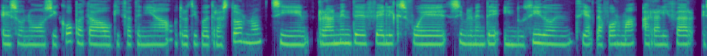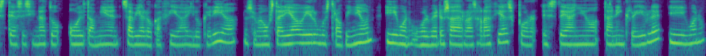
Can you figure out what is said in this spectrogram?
es o no psicópata o quizá tenía otro tipo de trastorno, si realmente Félix fue simplemente inducido en cierta forma a realizar este asesinato o él también sabía lo que hacía y lo quería. No sé, me gustaría oír vuestra opinión y bueno, volveros a dar las gracias por este año tan increíble y bueno,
